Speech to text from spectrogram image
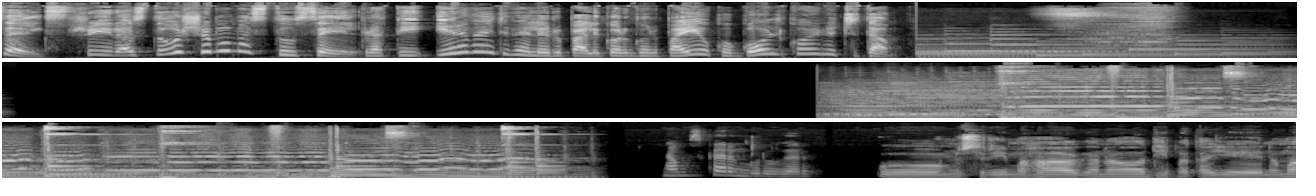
సిల్క్స్. శ్రీరస్తు శుభమస్తు సేల్. ప్రతి ఇరవై ఐదు వేల రూపాయల కొనుగోలుపై ఒక గోల్డ్ కాయిన్ ఉచితం. నమస్కారం గురుగారు. ఓం శ్రీ మహాగణాధిపతయే నమ.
